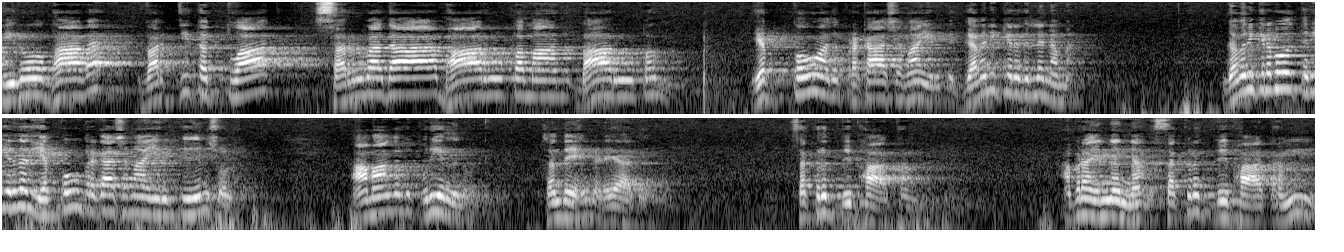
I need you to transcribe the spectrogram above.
திரோபாவ வர்ஜிதத்வாத் சர்வதா பாரூபமான பாரூபம். எப்பவும் அது பிரகாசமா இருக்கு. கவனிக்கிறது இல்லை நம்ம. கவனிக்கிறப்போ தெரியறது அது எப்பவும் பிரகாசமா இருக்குன்னு சொல்றோம். ஆமாங்கிறது புரியறது நமக்கு. சந்தேகம் கிடையாது. சக்ருத் விபாகம் அப்புறம் என்னன்னா சக்ருத் விபாகம்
